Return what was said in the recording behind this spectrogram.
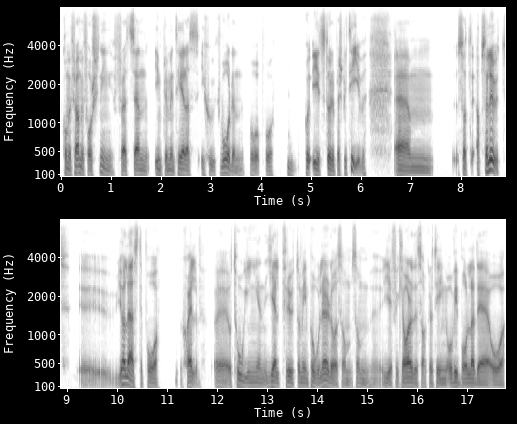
kommer fram i forskning för att sedan implementeras i sjukvården på, på, på i ett större perspektiv. Um, så att absolut, Eh, Eh, jag läste på själv eh, och tog ingen hjälp förutom min polare då som, som eh, förklarade saker och ting och vi bollade och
